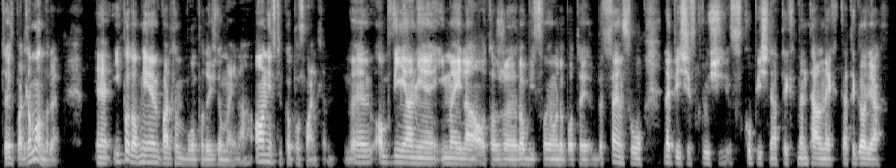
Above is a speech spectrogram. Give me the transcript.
To jest bardzo mądre. E, I podobnie warto by było podejść do maila. On jest tylko posłańcem. E, obwinianie e-maila o to, że robi swoją robotę jest bez sensu. Lepiej się skupić na tych mentalnych kategoriach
